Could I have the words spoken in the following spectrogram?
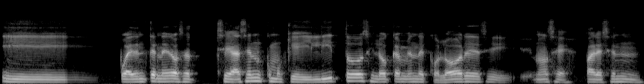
Y pueden tener, o sea, se hacen como que hilitos y luego cambian de colores y no sé, parecen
